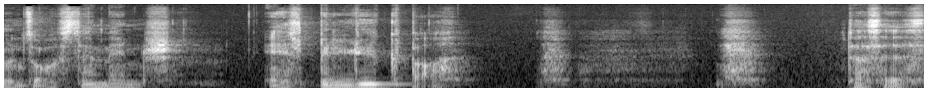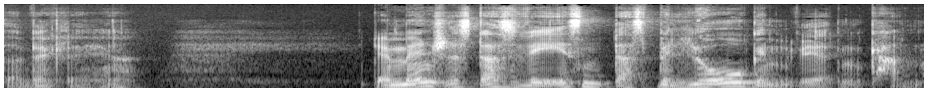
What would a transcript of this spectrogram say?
Nun, so ist der Mensch. Er ist belügbar. Das ist er wirklich, ja. Der Mensch ist das Wesen, das belogen werden kann.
